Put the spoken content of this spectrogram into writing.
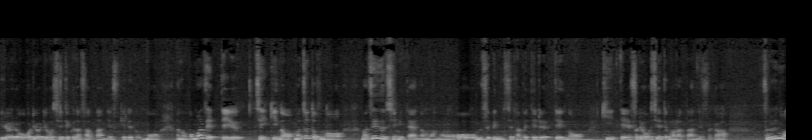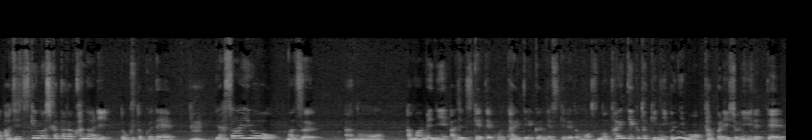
いろいろお料理を教えてくださったんですけれどもあのお混ぜっていう地域の、まあ、ちょっとその混ぜ寿司みたいなものをおむすびにして食べてるっていうのを聞いてそれを教えてもらったんですがそれの味付けの仕方がかなり独特でうん。野菜をまずあの甘めに味付けてこう炊いていくんですけれどもその炊いていく時にウニもたっぷり一緒に入れて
